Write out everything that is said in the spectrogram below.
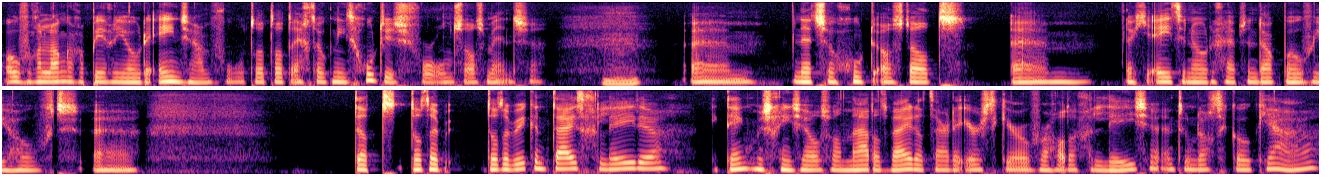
over een langere periode eenzaam voelt. Dat dat echt ook niet goed is voor ons als mensen. Mhm. Net zo goed als dat, ehm, dat je eten nodig hebt, een dak boven je hoofd. Eh, dat, dat, heb, dat heb ik een tijd geleden, ik denk misschien zelfs wel nadat wij dat daar de eerste keer over hadden gelezen. En toen dacht ik ook, ja,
